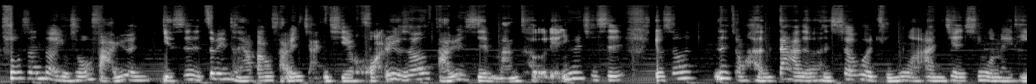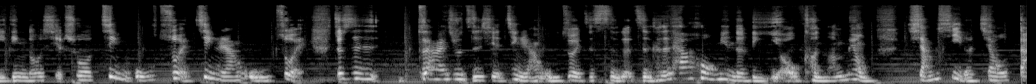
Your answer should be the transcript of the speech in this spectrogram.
说真的，有时候法院也是这边可能要帮法院讲一些话。有时候法院其实也蛮可怜，因为其实有时候那种很大的、很社会瞩目的案件，新闻媒体一定都写说“竟无罪”，竟然无罪，就是大概就只写“竟然无罪”这四个字。可是他后面的理由可能没有详细的交代。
